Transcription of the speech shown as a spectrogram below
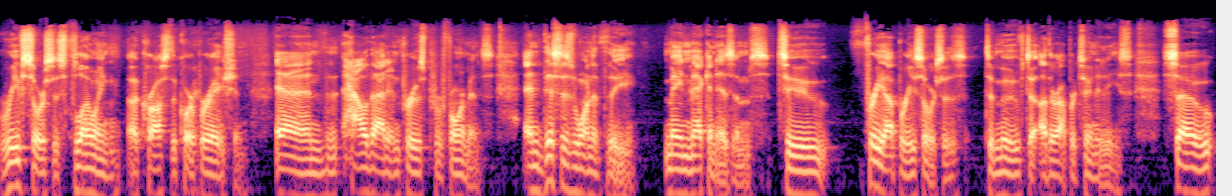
resources flowing across the corporation and how that improves performance. And this is one of the main mechanisms to free up resources to move to other opportunities. So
